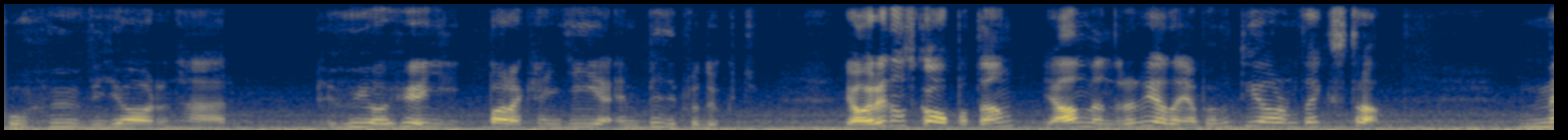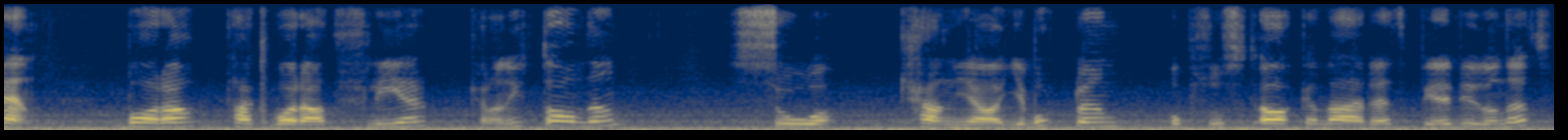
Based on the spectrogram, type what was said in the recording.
på hur vi gör den här, hur jag, hur jag bara kan ge en biprodukt. Jag har redan skapat den, jag använder den redan, jag behöver inte göra något extra. Men bara tack vare att fler kan ha nytta av den så kan jag ge bort den och på så sätt öka värdet på erbjudandet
